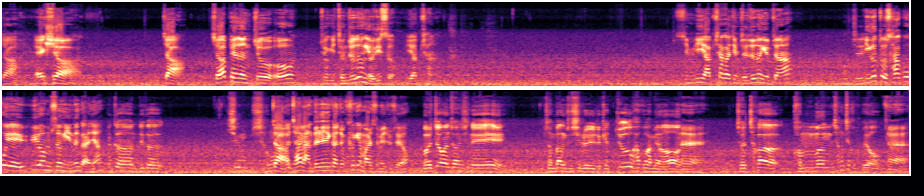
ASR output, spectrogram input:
자, 액션. 자, 저 앞에는 저, 어, 저기 전조등이 어디 있어? 이 앞차는. 지금 이 앞차가 지금 전조등이 없잖아? 없지. 이것도 사고의 위험성이 있는 거 아니야? 그러니까 네가 지금 정... 자, 잘 안 들리니까 좀 크게 말씀해 주세요. 멀쩡한 정신에 전방 주시를 이렇게 쭉 하고 가면 네. 저 차가 검은 형체가 보여. 네.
